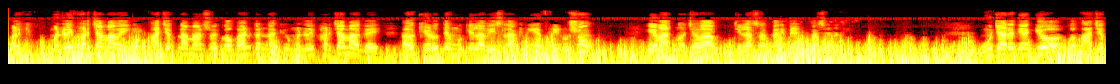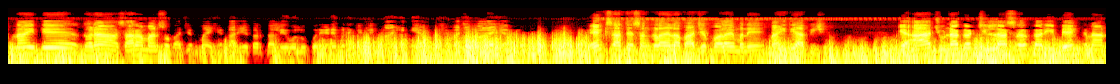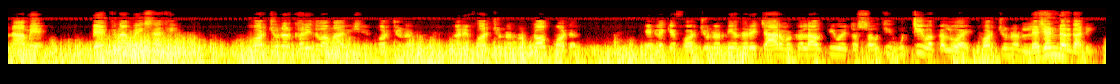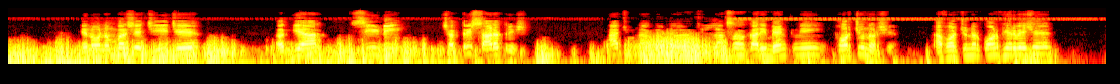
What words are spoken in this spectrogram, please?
પણ મંડળી ફરચામાં વહી ગઈ. ભાજપના માણસોએ કૌભાંડ કરી નાખ્યું. મંડળી ફરચામાં ગઈ. હવે ખેડૂતે મૂકેલા વીસ લાખની એફડીનું શું? એ વાતનો જવાબ જિલ્લા સહકારી બેંક પાસે નથી. હું જયારે ત્યાં ગયો, તો ભાજપના તે ઘણા સારા માણસો ભાજપમાં છે. કાર્યકર્તા લેવલ ઉપર એને મને કેટલીક માહિતી આપી છે. ભાજપ વાળાએ જ આપી બેંક સાથે સંકળાયેલા ભાજપ વાળાએ મને માહિતી આપી છે કે આ જુનાગઢ જિલ્લા સહકારી બેંકના નામે બેંકના પૈસાથી ફોર્ચ્યુનર ખરીદવામાં આવી છે, ફોર્ચ્યુનર. અને ફોર્ચ્યુનરનું ટોપ મોડલ એટલે કે ફોર્ચ્યુનરની અંદર એ ચાર વકલ આવતી હોય તો સૌથી ઊંચી વકલ હોય ફોર્ચ્યુનર લેજેન્ડર ગાડી. એનો નંબર છે જી જે અગિયાર સી ડી છત્રીસ સાડત્રીસ. આ જુનાગઢ જિલ્લા સહકારી બેંકની ફોર્ચ્યુનર છે. આ ફોર્ચ્યુનર કોણ ફેરવે છે?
